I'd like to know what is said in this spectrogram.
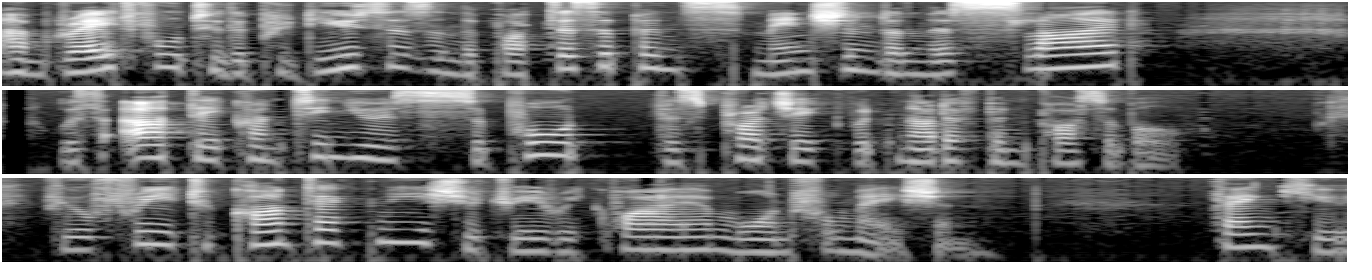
I'm grateful to the producers and the participants mentioned on this slide. Without their continuous support, this project would not have been possible. Feel free to contact me should you require more information. Thank you.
